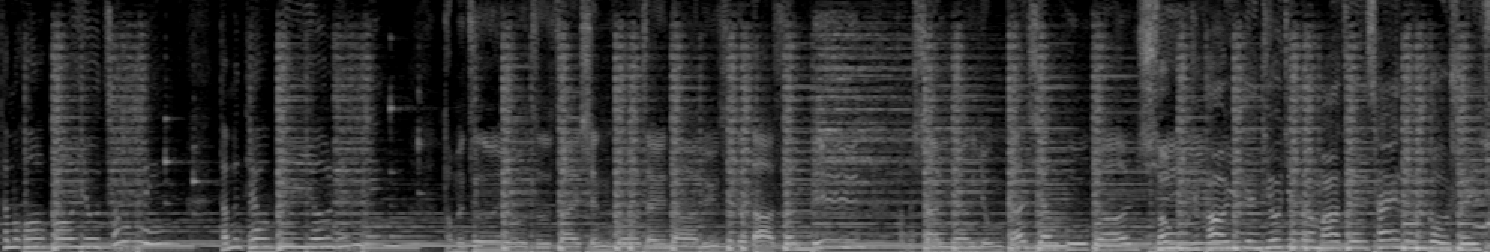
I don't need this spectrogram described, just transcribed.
他们活泼又聪明，他们调皮又灵敏，他们自由自在生活在那绿色的大森林，他们善良勇敢，相互关心。总是靠一点酒精和麻醉才能够睡去，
